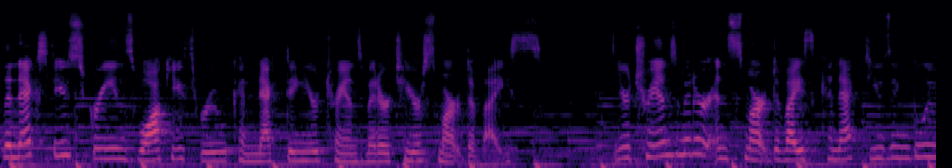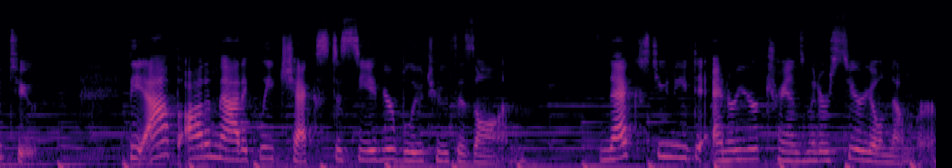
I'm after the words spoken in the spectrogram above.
The next few screens walk you through connecting your transmitter to your smart device. Your transmitter and smart device connect using Bluetooth. The app automatically checks to see if your Bluetooth is on. Next, you need to enter your transmitter serial number.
